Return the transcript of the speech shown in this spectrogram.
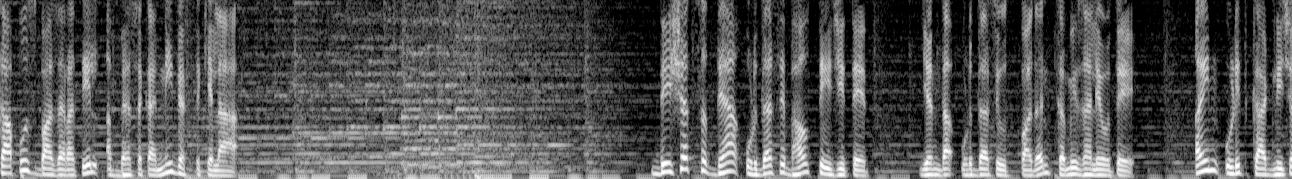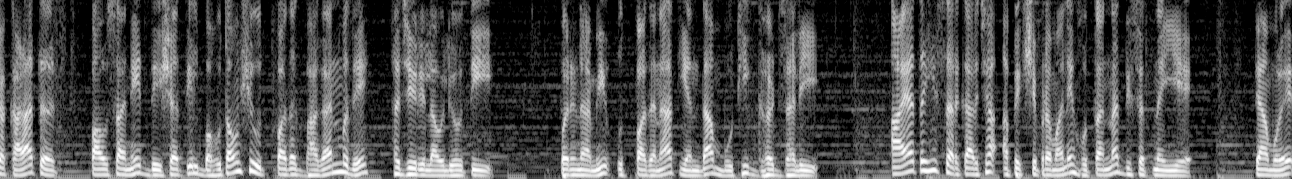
कापूस बाजारातील अभ्यासकांनी व्यक्त केला. देशात सध्या उडदाचे भाव तेजीत आहेत. यंदा उडदाचे उत्पादन कमी झाले होते. ऐन उडीद काढणीच्या काळातच पावसाने देशातील बहुतांशी उत्पादक भागांमध्ये हजेरी लावली होती. परिणामी उत्पादनात यंदा मोठी घट झाली. आयातही सरकारच्या अपेक्षेप्रमाणे होताना दिसत नाहीये. त्यामुळे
